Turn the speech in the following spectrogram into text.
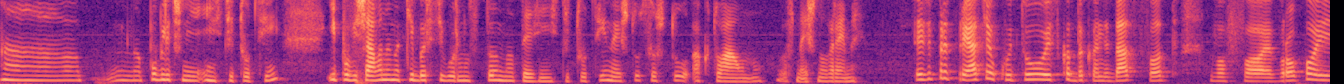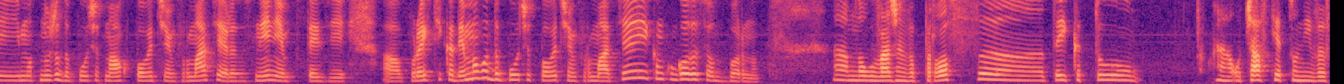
на публични институции и повишаване на киберсигурността на тези институции, нещо също актуално в днешно време. Тези предприятия, които искат да кандидатстват в Европа и имат нужда да получат малко повече информация и разяснение по тези а, проекти, къде могат да получат повече информация и към кого да се отбърнат? А, много важен въпрос, тъй като участието ни в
